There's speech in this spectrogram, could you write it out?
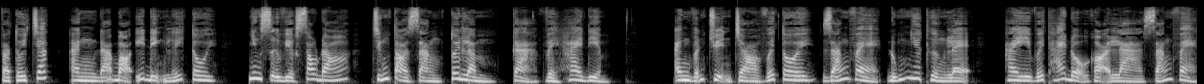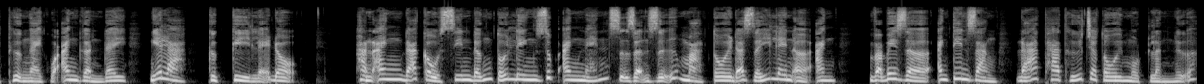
và tôi chắc anh đã bỏ ý định lấy tôi. Nhưng sự việc sau đó chứng tỏ rằng tôi lầm cả về hai điểm. Anh vẫn chuyện trò với tôi dáng vẻ đúng như thường lệ hay với thái độ gọi là dáng vẻ thường ngày của anh gần đây, nghĩa là cực kỳ lễ độ. Hẳn anh đã cầu xin đấng tối linh giúp anh nén sự giận dữ mà tôi đã dấy lên ở anh, và bây giờ anh tin rằng đã tha thứ cho tôi một lần nữa.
